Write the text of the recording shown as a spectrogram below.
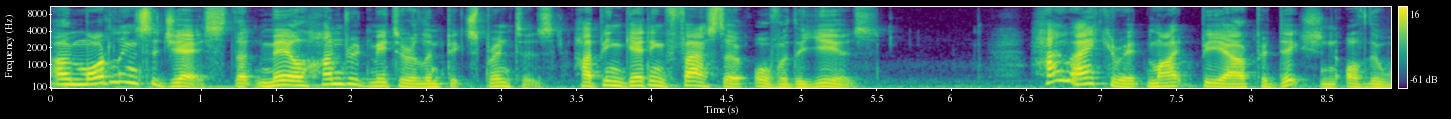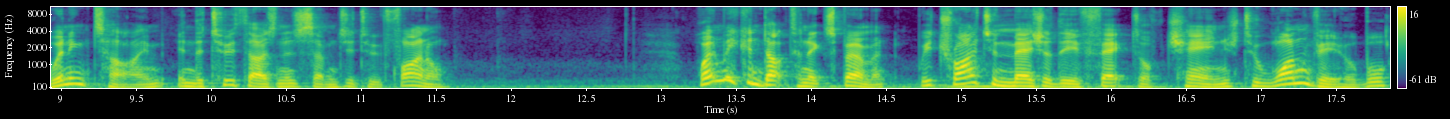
Our modelling suggests that male 100 metre Olympic sprinters have been getting faster over the years. How accurate might be our prediction of the winning time in the 2072 final? When we conduct an experiment, we try to measure the effect of change to one variable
